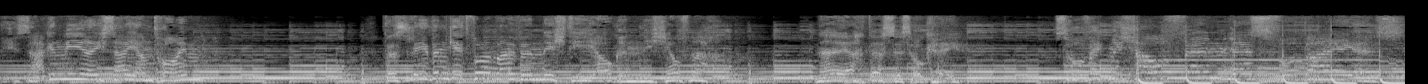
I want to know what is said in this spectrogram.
Die sagen mir, ich sei am Träumen. Das Leben geht vorbei, wenn ich die Augen nicht aufmach. Naja, das ist okay. So weck mich auf, wenn es vorbei ist.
